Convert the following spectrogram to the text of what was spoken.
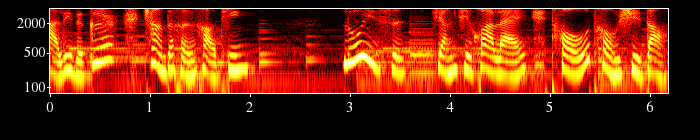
卡利的歌唱得很好听，路易斯讲起话来头头是道。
